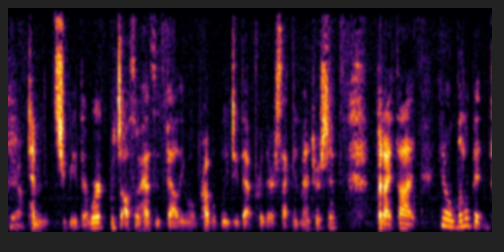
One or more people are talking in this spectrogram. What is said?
yeah. 10 minutes to read their work, which also has its value. We'll probably do that for their second mentorships. But I thought, you know, a little bit,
